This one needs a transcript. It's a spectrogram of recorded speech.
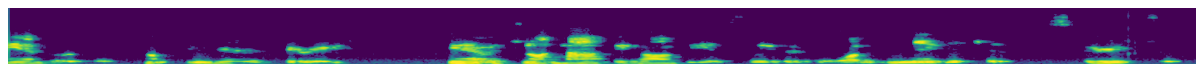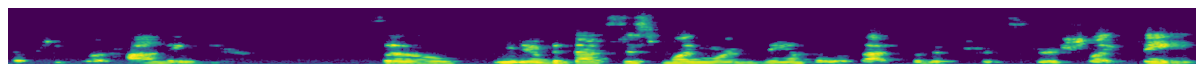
land or something there is very, you know, it's not happy. Obviously, there's a lot of negative experiences that people are having there. So, you know, but that's just one more example of that sort of tricksterish like thing.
